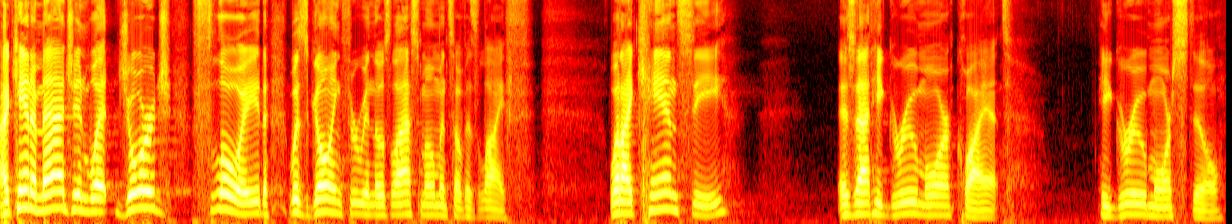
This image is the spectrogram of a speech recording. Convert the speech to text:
I can't imagine what George Floyd was going through in those last moments of his life. What I can see is that he grew more quiet he grew more still.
